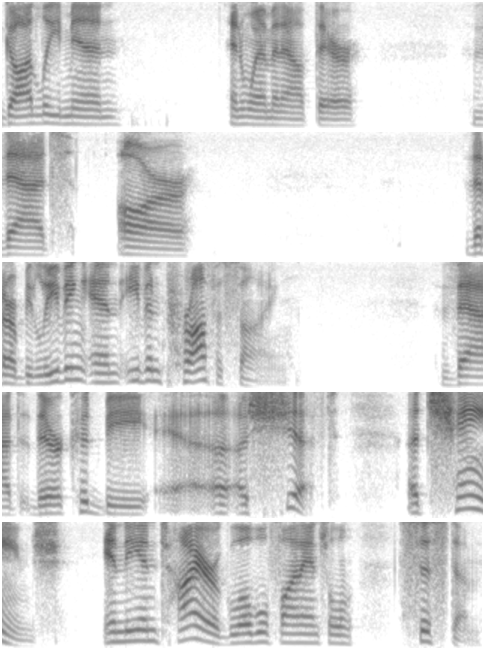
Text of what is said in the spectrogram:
godly men and women out there that are that are believing and even prophesying that there could be a, a shift, a change in the entire global financial system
